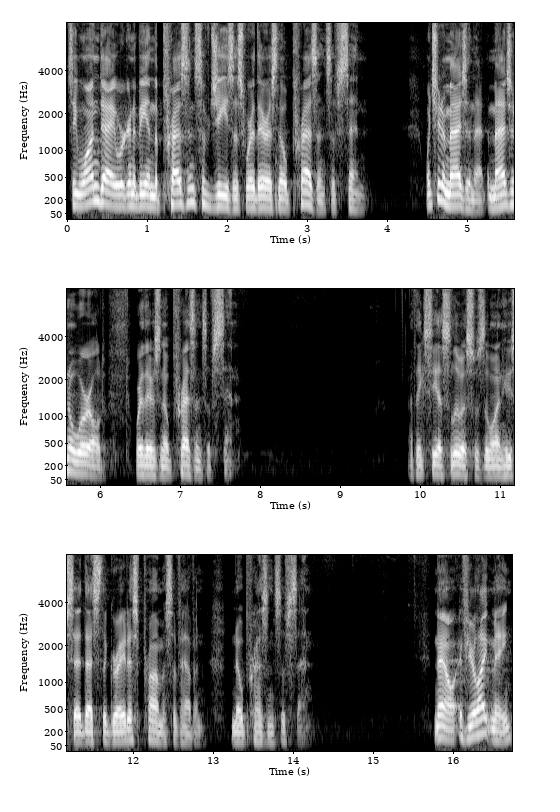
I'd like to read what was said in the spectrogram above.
See, one day we're going to be in the presence of Jesus where there is no presence of sin. I want you to imagine that. Imagine a world where there's no presence of sin. I think C.S. Lewis was the one who said that's the greatest promise of heaven no presence of sin. Now, if you're like me,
